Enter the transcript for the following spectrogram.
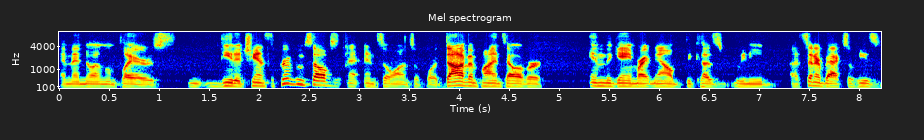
and then New England players need a chance to prove themselves and so on and so forth. Donovan Pines, however, in the game right now because we need a center back, so he's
